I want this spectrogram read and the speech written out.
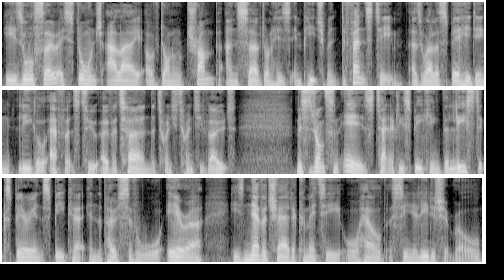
He is also a staunch ally of Donald Trump and served on his impeachment defense team, as well as spearheading legal efforts to overturn the 2020 vote. Mr. Johnson is, technically speaking, the least experienced speaker in the post Civil War era. He's never chaired a committee or held a senior leadership role,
